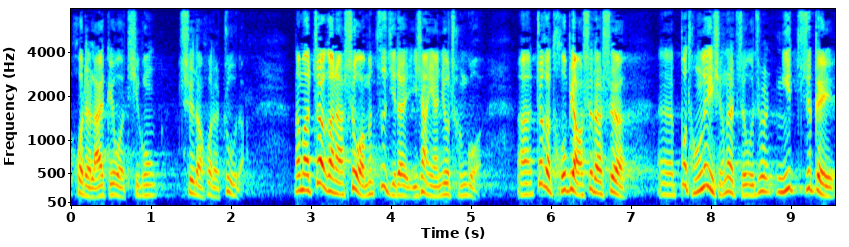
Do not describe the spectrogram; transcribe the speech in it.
或者来给我提供吃的或者住的。那么这个呢，是我们自己的一项研究成果。呃，这个图表示的是呃不同类型的植物，就是你只给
